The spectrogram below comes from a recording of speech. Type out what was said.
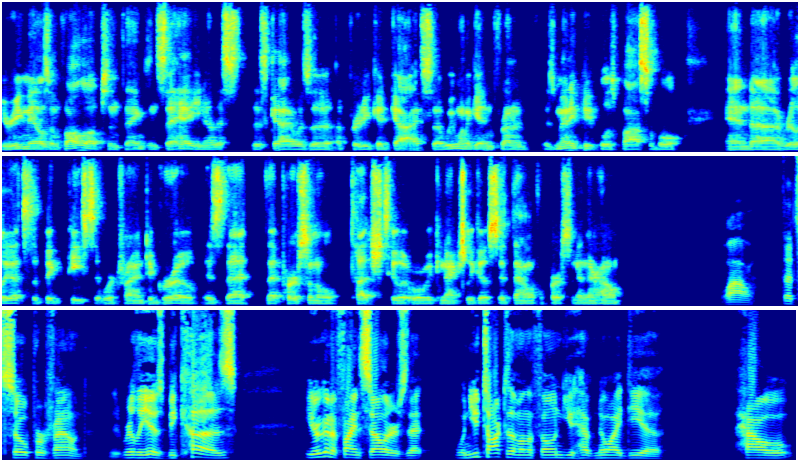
your emails and follow-ups and things and say hey you know this this guy was a, a pretty good guy so we want to get in front of as many people as possible and uh, really that's the big piece that we're trying to grow is that that personal touch to it where we can actually go sit down with a person in their home. Wow. That's so profound. It really is because you're going to find sellers that when you talk to them on the phone you have no idea how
